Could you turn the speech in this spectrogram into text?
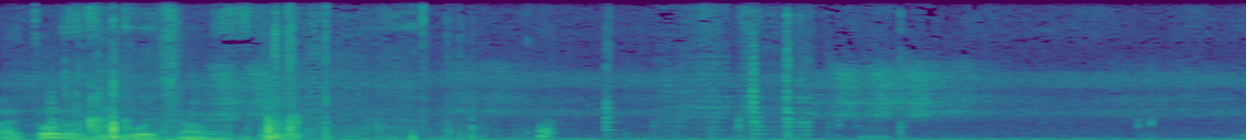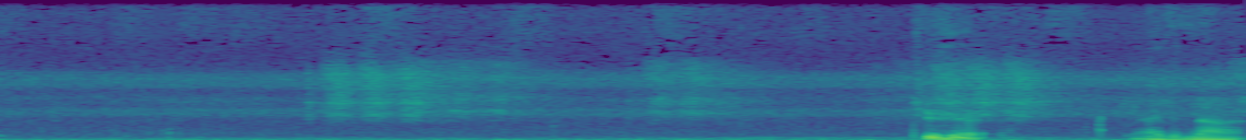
I thought I knew what it sounded like before. Did you hear it? I did not.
